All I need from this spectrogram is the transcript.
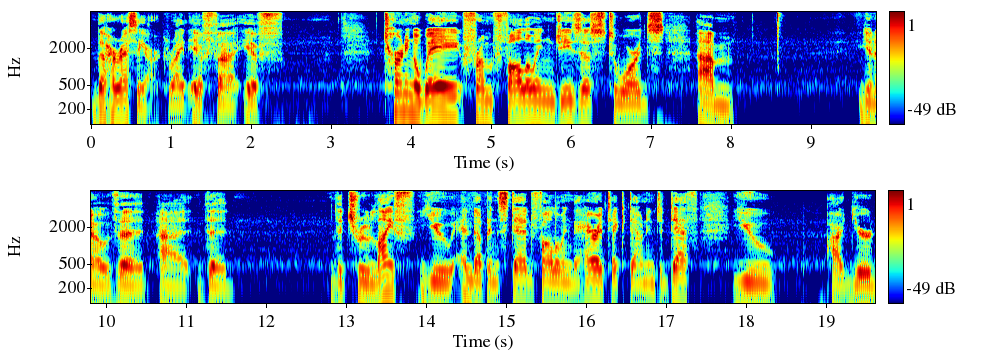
the heresiarch, right? If uh, if turning away from following Jesus towards, um, you know, the uh, the the true life, you end up instead following the heretic down into death. You are you're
